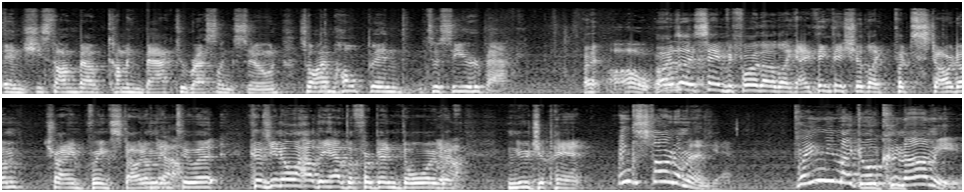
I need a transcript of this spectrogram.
and she's talking about coming back to wrestling soon so i'm hoping to see her back Right. Oh, oh Well, as I was saying before, though, like I think they should like put Stardom, try and bring Stardom Yeah. into it, because you know how they have the Forbidden Door Yeah. with New Japan. Bring Stardom in. Yeah. Bring me my girl Konami.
